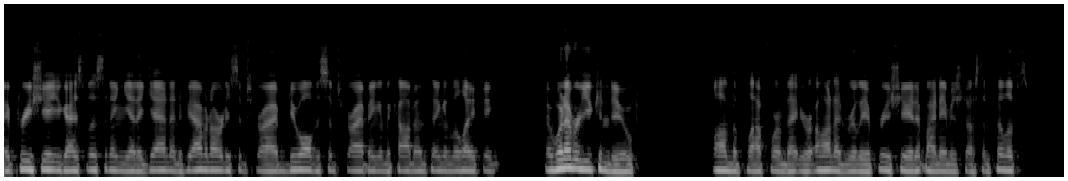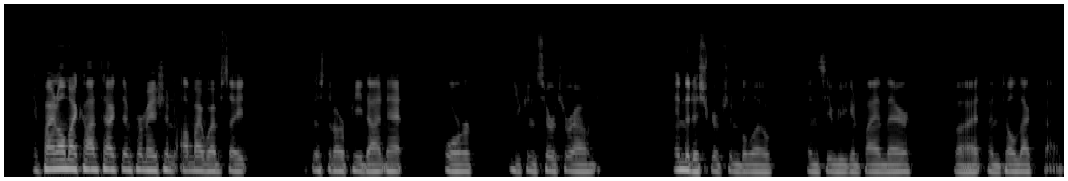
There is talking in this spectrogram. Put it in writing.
I appreciate you guys listening yet again. And if you haven't already subscribed, do all the subscribing and the commenting and the liking and whatever you can do on the platform that you're on. I'd really appreciate it. My name is Justin Phillips. You find all my contact information on my website, justinrp.net, or you can search around in the description below and see what you can find there. But until next time.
